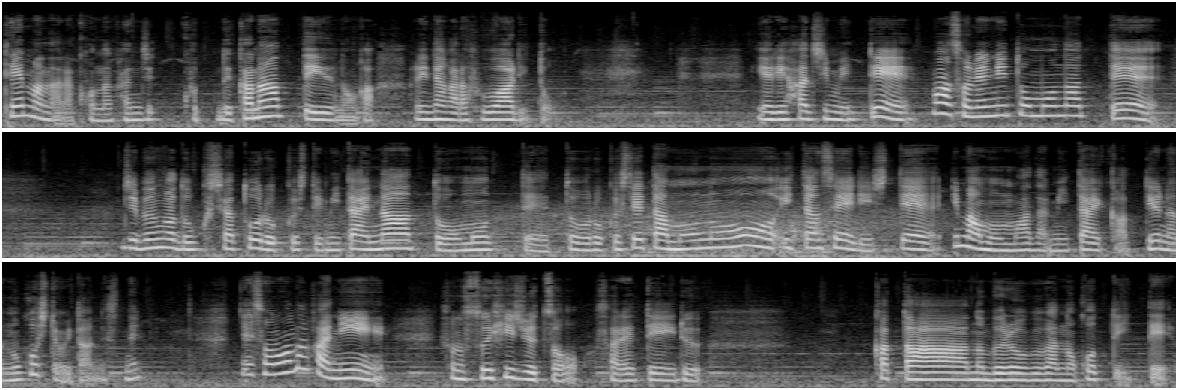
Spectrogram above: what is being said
テーマならこんな感じでかなっていうのがありながらふわりとやり始めてまあそれに伴って自分が読者登録してみたいなと思って登録してたものを一旦整理して今もまだ見たいかっていうのは残しておいたんですね。でその中にその数秘術をされている方のブログが残っていて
